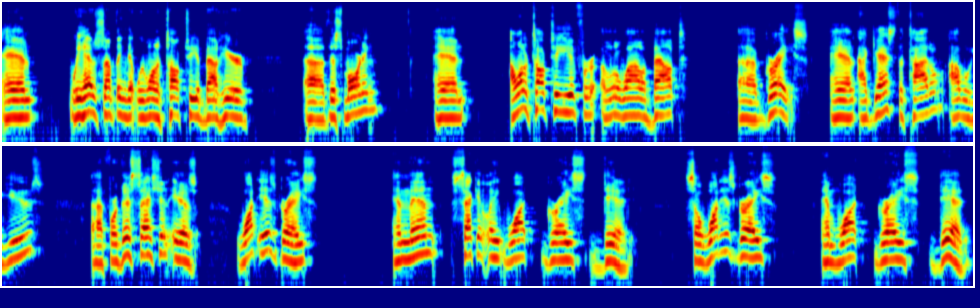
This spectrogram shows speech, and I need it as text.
and we have something that we want to talk to you about here uh, this morning, and I want to talk to you for a little while about uh, grace, and I guess the title I will use uh, for this session is what is grace? And then, secondly, what grace did. So, what is grace and what grace did?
